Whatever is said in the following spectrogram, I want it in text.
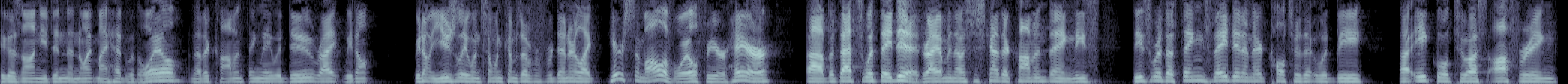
He goes on, you didn't anoint my head with oil, another common thing they would do, right? We don't, we don't usually, when someone comes over for dinner, like, here's some olive oil for your hair, uh, but that's what they did, right? I mean, that was just kind of their common thing. These, these were the things they did in their culture that would be uh, equal to us offering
